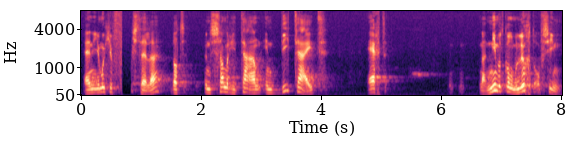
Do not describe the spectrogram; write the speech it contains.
En je moet je voorstellen dat een Samaritaan in die tijd echt, nou, niemand kon hem luchten of zien.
